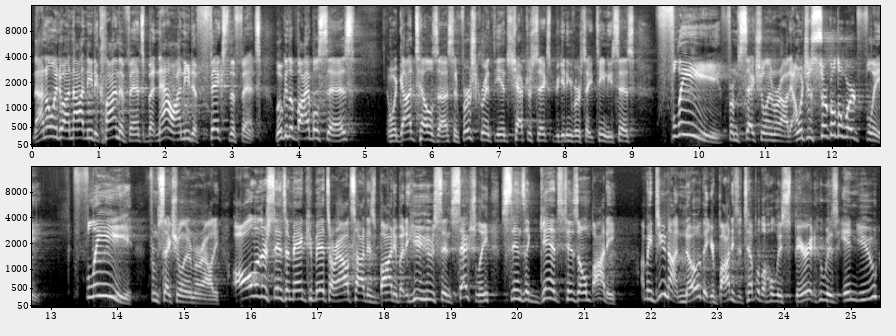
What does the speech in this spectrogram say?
Not only do I not need to climb the fence, but now I need to fix the fence. Look what the Bible says and what God tells us in 1 Corinthians chapter 6, beginning verse 18. He says, Flee from sexual immorality. I want you to circle the word flee. Flee from sexual immorality. All other sins a man commits are outside his body, but he who sins sexually sins against his own body. I mean, do you not know that your body's a temple of the Holy Spirit who is in you,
